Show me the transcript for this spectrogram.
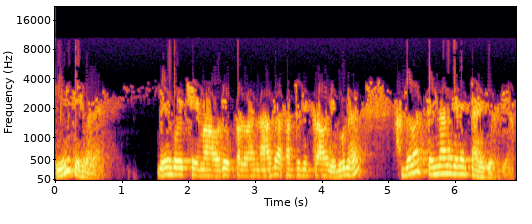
මේක ඉවරයි. මේ ගොයි කේමාවගේ උපලවන්නාගේ අසද්ද වික්‍රාව යෙදුන අදවත් පෙන්වන්න කෙනෙක් නැහැ කියලා කියනවා.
